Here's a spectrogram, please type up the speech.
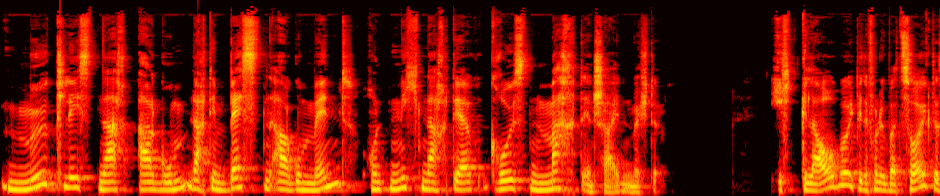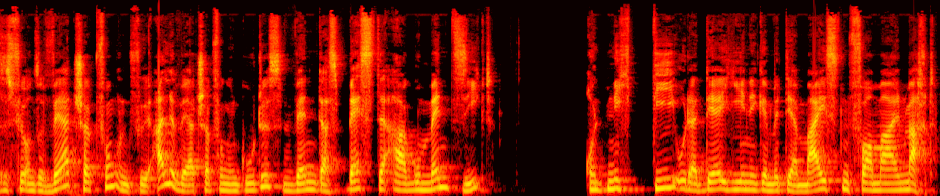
möglichst nach, nach dem besten Argument und nicht nach der größten Macht entscheiden möchte. Ich glaube, ich bin davon überzeugt, dass es für unsere Wertschöpfung und für alle Wertschöpfungen gut ist, wenn das beste Argument siegt und nicht die oder derjenige mit der meisten formalen Macht.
